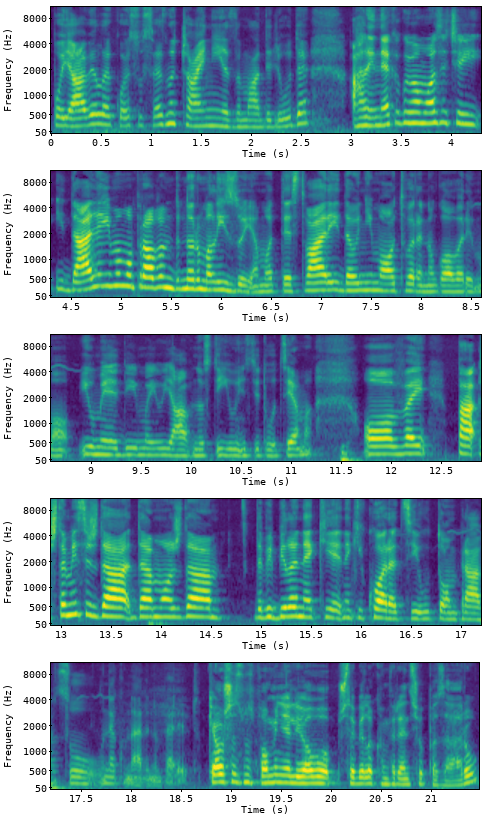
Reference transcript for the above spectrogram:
pojavile, koje su sve značajnije za mlade ljude, ali nekako imamo osjećaj i, i dalje imamo problem da normalizujemo te stvari i da o njima otvoreno govorimo i u medijima i u javnosti i u institucijama. Ovaj, pa šta misliš da, da možda da bi bile neke, neki koraci u tom pravcu u nekom narednom periodu. Kao što smo spominjali ovo što je bila konferencija u Pazaru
